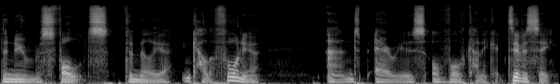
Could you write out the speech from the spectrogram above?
the numerous faults familiar in California and areas of volcanic activity.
